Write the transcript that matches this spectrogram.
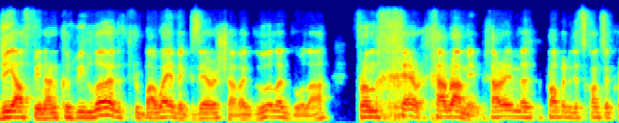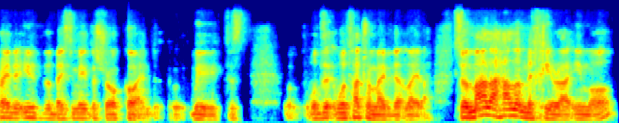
Dialfinan, because we learn through by way of Gzera Shava, Gula Gula, from Charamim. Charamim is property that's consecrated either to the base of or Kohen. We just, we'll, we'll touch on maybe that later. So Malahala Mechira Imo,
